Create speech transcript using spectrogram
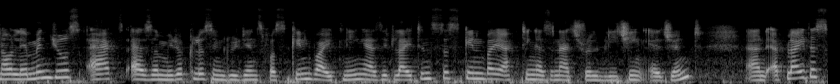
Now lemon juice acts as a miraculous ingredient for skin whitening as it lightens the skin by acting as a natural bleaching agent and apply the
